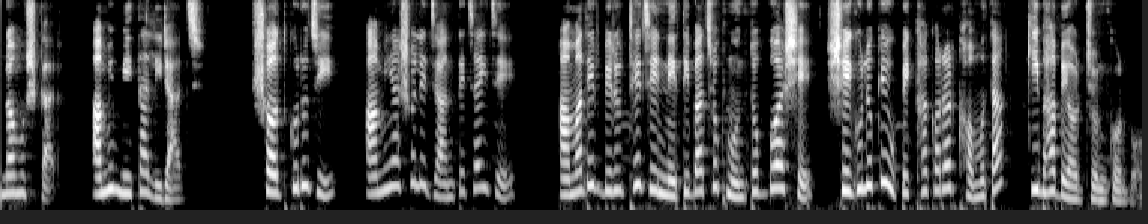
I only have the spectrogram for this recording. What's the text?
নমস্কার আমি মিতালি রাজ সদ্গুরুজি আমি আসলে জানতে চাই যে আমাদের বিরুদ্ধে যে নেতিবাচক মন্তব্য আসে সেগুলোকে উপেক্ষা করার ক্ষমতা কীভাবে অর্জন করব?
